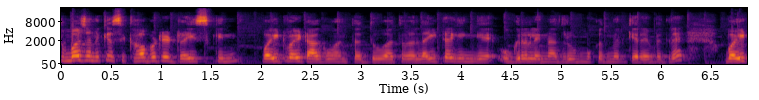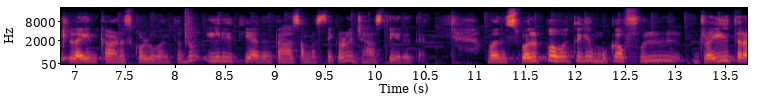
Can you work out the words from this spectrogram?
ತುಂಬ ಜನಕ್ಕೆ ಸಿಕ್ಕಾಪಟ್ಟೆ ಡ್ರೈ ಸ್ಕಿನ್ ವೈಟ್ ವೈಟ್ ಆಗುವಂಥದ್ದು ಅಥವಾ ಲೈಟಾಗಿ ಹಿಂಗೆ ಉಗ್ರಲ್ಲಿ ಏನಾದರೂ ಮುಖದ ಮೇಲೆ ಕೆರೆ ಬಿದ್ದರೆ ವೈಟ್ ಲೈನ್ ಕಾಣಿಸ್ಕೊಳ್ಳುವಂಥದ್ದು ಈ ರೀತಿಯಾದಂತಹ ಸಮಸ್ಯೆಗಳು ಜಾಸ್ತಿ ಇರುತ್ತೆ. ಒಂದು ಸ್ವಲ್ಪ ಹೊತ್ತಿಗೆ ಮುಖ ಫುಲ್ ಡ್ರೈ ಥರ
